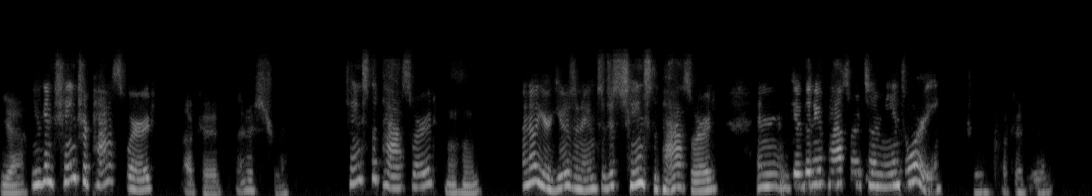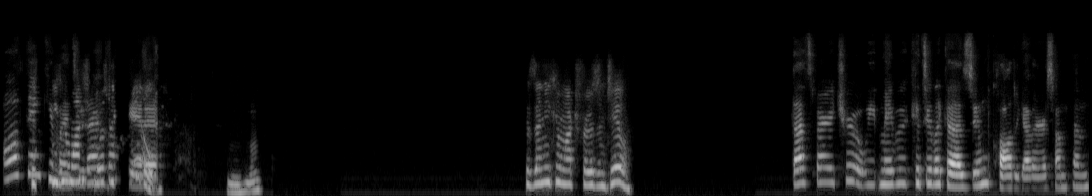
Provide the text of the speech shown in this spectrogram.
Yeah, You can change your password. I could. That is true. Change the password. Mm-hmm. I know your username, so just change the password and give the new password to me and Tori. True. I could. Oh, thank you, You can my watch dude. I Frozen appreciate too. it. Mm-hmm. Because then you can watch Frozen too. That's very true. We maybe we could do like a Zoom call together or something.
